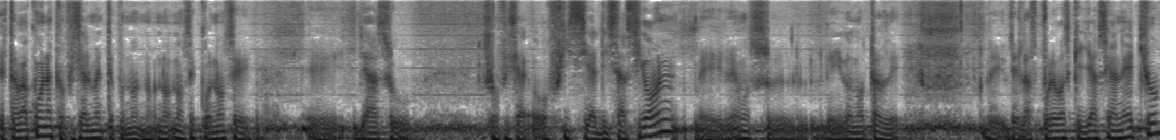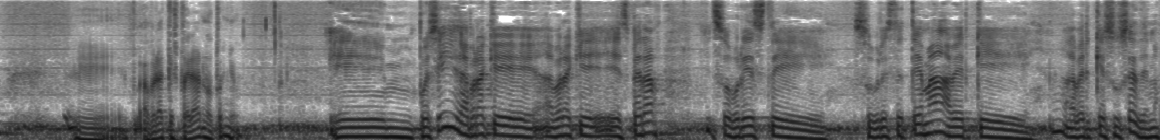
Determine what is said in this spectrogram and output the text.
esta vacuna que oficialmente pues no, no, no, se conoce eh, ya su, su oficialización. Eh, hemos leído notas de, de, las pruebas que ya se han hecho. Eh, habrá que esperar, ¿no, Toño? Eh, pues sí, habrá que habrá que esperar sobre este sobre este tema a ver qué a ver qué sucede, ¿no?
